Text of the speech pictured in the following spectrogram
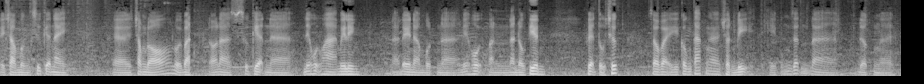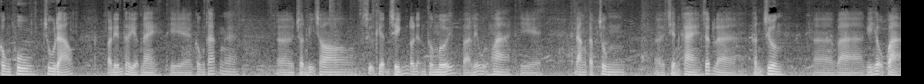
để chào mừng sự kiện này. À, trong đó nổi bật đó là sự kiện à, lễ hội hoa Mê Linh. Đây là một lễ hội mà lần đầu tiên huyện tổ chức. Do vậy công tác chuẩn bị thì cũng rất là được công phu chu đáo. Và đến thời điểm này thì công tác uh, chuẩn bị cho sự kiện chính đón nhận thông mới và lễ hội hoa thì đang tập trung uh, triển khai rất là khẩn trương À, và cái hiệu quả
